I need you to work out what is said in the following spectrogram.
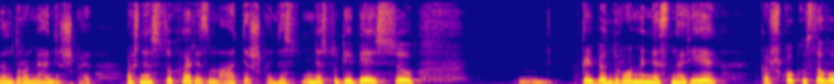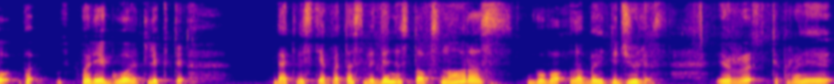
bendruomeniška, aš nesu charizmatiška, nes, nesugebėsiu kaip bendruomenės narė kažkokiu savo pa- pareigų atlikti. Bet vis tiek va, tas vidinis toks noras buvo labai didžiulis. Ir tikrai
